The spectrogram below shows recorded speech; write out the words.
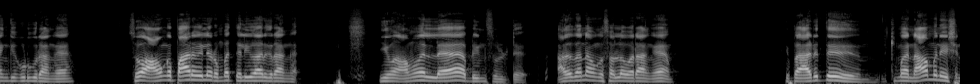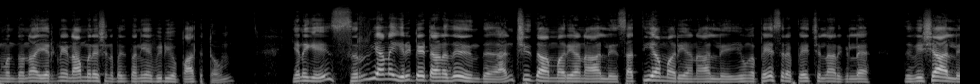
அங்கே கொடுக்குறாங்க. ஸோ அவங்க பார்வையில் ரொம்ப தெளிவாக இருக்கிறாங்க. இவன் அவன் இல்லை அப்படின்னு சொல்லிட்டு. அதை தானே அவங்க சொல்ல வராங்க. இப்போ அடுத்து முக்கியமாக நாமினேஷன் வந்தோம்னா ஏற்கனவே நாமினேஷனை பற்றி தனியாக வீடியோ பார்த்துட்டோம். எனக்கு சரியான இரிட்டேட் ஆனது இந்த அன்ஷிதா மாதிரியான ஆள் சத்யா மாதிரியான ஆள் இவங்க பேசுகிற பேச்செல்லாம் இருக்குல்ல இந்த விஷால்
